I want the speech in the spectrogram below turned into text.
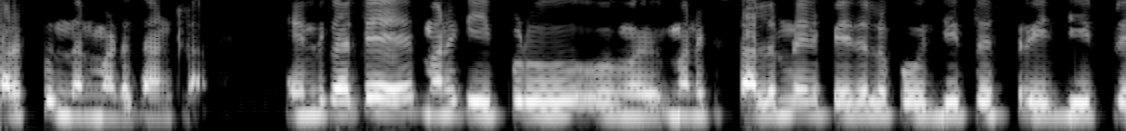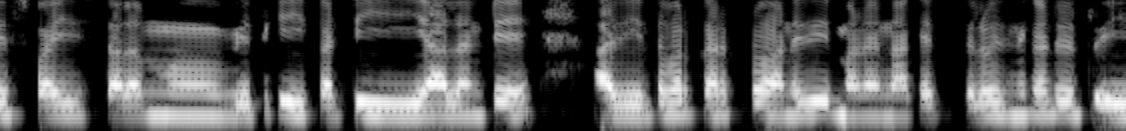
కరెక్ట్ ఉందన్నమాట దాంట్లో. ఎందుకంటే మనకి ఇప్పుడు మనకి స్థలం లేని పేదలకు G plus three G plus five స్థలం వెతికి కట్టి ఇవ్వాలంటే అది ఎంతవరకు కరెక్ట్ అనేది మన నాకైతే తెలియదు ఎందుకంటే ఈ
